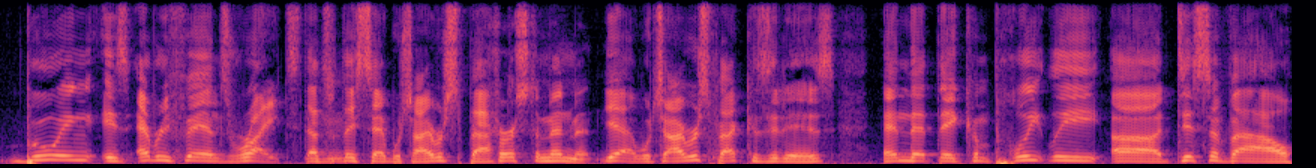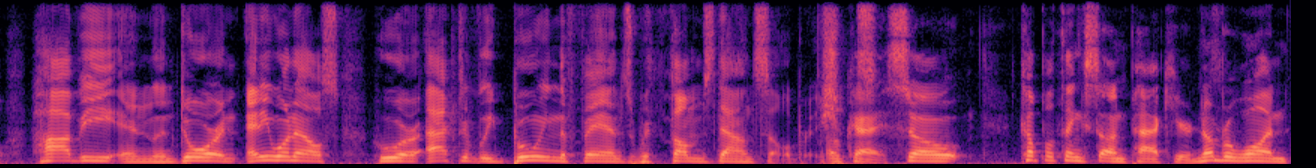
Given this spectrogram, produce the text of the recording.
booing is every fan's right. That's what they said, which I respect. First Amendment. Yeah, which I respect because it is, and that they completely uh, disavow Javy and Lindor and anyone else who are actively booing the fans with thumbs down celebrations. Okay, so a couple things to unpack here. Number one,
